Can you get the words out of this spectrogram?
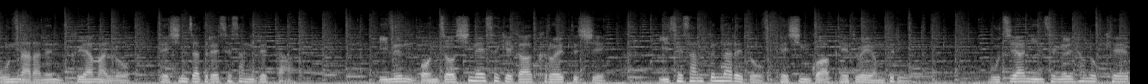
온 나라는 그야말로 배신자들의 세상이 됐다. 이는 먼저 신의 세계가 그러했듯이 이 세상 끝날에도 배신과 배도의 영들이 무지한 인생을 현혹해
